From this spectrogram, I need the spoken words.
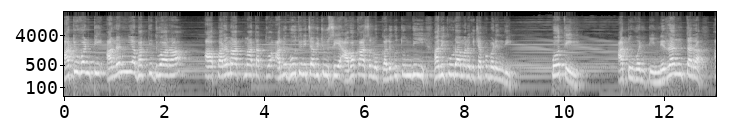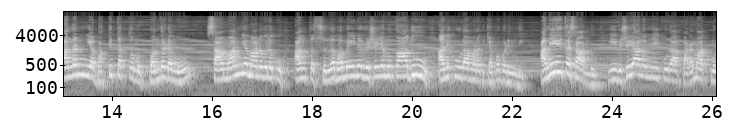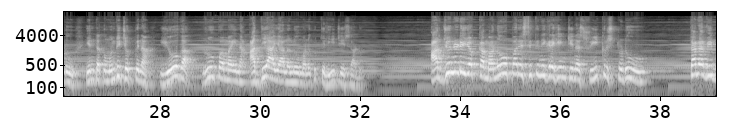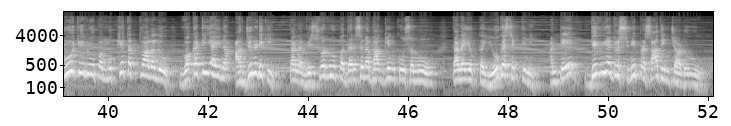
అటువంటి అనన్య భక్తి ద్వారా ఆ పరమాత్మ తత్వ అనుభూతిని చవిచూసే అవకాశము కలుగుతుంది అని కూడా మనకు చెప్పబడింది. పోతే అటువంటి నిరంతర అనన్య భక్తితత్వము పొందడము సామాన్య మానవులకు అంత సులభమైన విషయము కాదు అని కూడా మనకు చెప్పబడింది. అనేక సార్లు ఈ విషయాలన్నీ కూడా పరమాత్ముడు ఇంతకు ముందు చెప్పిన యోగ రూపమైన అధ్యాయాలలో మనకు తెలియచేశాడు. అర్జునుడి యొక్క మనోపరిస్థితిని గ్రహించిన శ్రీకృష్ణుడు తన విభూతి రూప ముఖ్యతత్వాలలో ఒకటి అయిన అర్జునుడికి తన విశ్వరూప దర్శన భాగ్యం కోసము తన యొక్క యోగ శక్తిని అంటే దివ్య దృష్టిని ప్రసాదించాడు.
